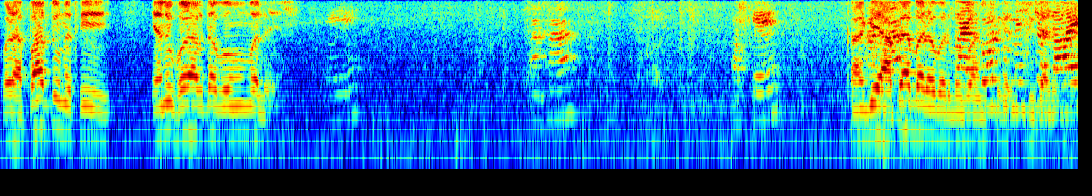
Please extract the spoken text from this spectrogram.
પણ અપાતું નથી. એનું ફળ આવતા બહુ મળે. કારણ કે આપ્યા બરોબર ભગવાન સ્વીકારે.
